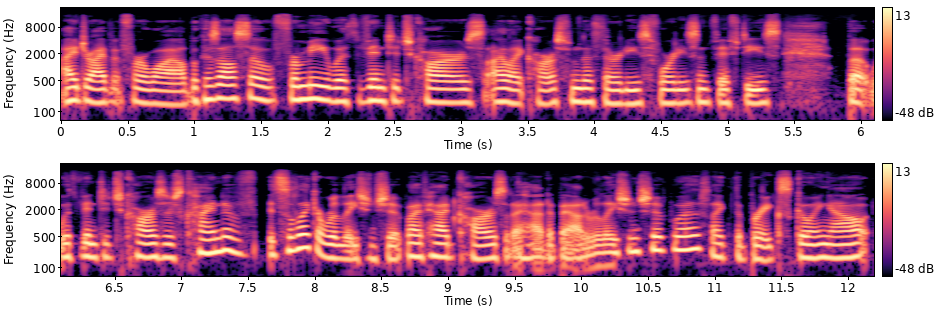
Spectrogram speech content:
I drive it for a while because also for me with vintage cars, I like cars from the 30s, 40s, and 50s. But with vintage cars, there's kind of, it's like a relationship. I've had cars that I had a bad relationship with, like the brakes going out.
